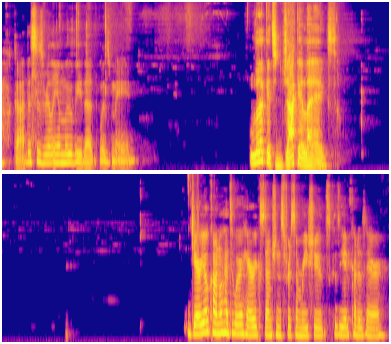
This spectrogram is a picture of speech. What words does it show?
Oh god, this is really a movie that was made. Look, it's Jackie Legs. Jerry O'Connell had to wear hair extensions for some reshoots because he had cut his hair.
